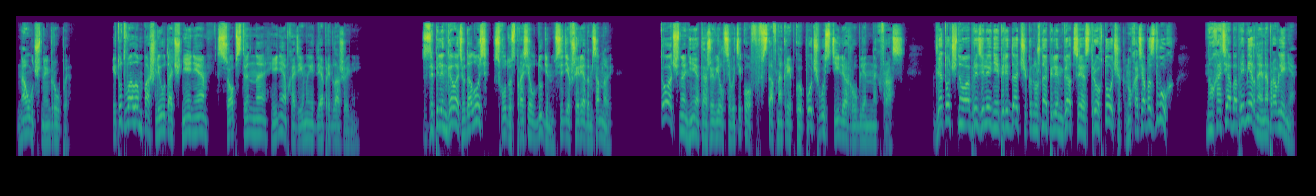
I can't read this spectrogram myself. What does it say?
научной группы. И тут валом пошли уточнения, собственно, и необходимые для предложений. «Запеленговать удалось?» — сходу спросил Дугин, сидевший рядом со мной. «Точно нет», — оживился Ватиков, встав на крепкую почву стиля рубленных фраз. «Для точного определения передатчика нужна пеленгация с трех точек, ну хотя бы с двух. Но хотя бы примерное направление.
